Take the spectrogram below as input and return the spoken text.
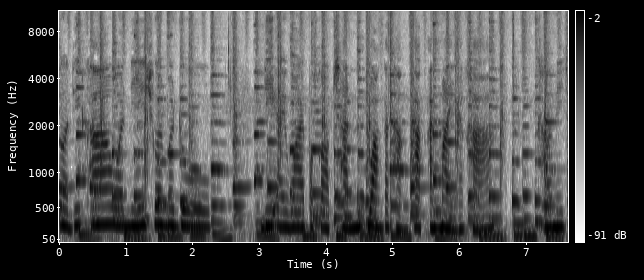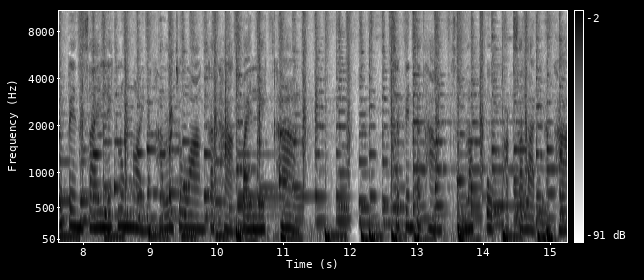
สวัสดีค่ะ วันนี้ชวนมาดู DIY ประกอบชั้นวางกระถางผักอันใหม่นะคะ คราวนี้จะเป็นไซส์เล็กลงหน่อยนะคะ เราจะวางกระถางใบเล็กค่ะ จะเป็นกระถางสำหรับปลูกผักสลัดนะคะ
